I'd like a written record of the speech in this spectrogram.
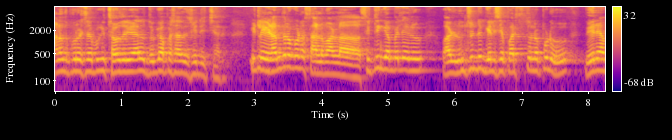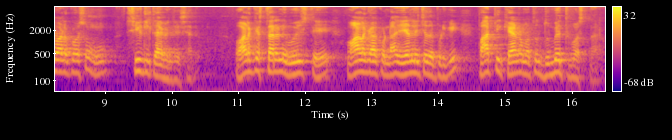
అనంతపూర్ వచ్చేటప్పటికి చౌదరి గారు దుర్గాప్రసాద్ సీట్ ఇచ్చారు. ఇట్లా వీళ్ళందరూ కూడా వాళ్ళ వాళ్ళ సిట్టింగ్ ఎమ్మెల్యేలు వాళ్ళు నుంచుంటూ గెలిచే పరిస్థితి ఉన్నప్పుడు వేరే వాళ్ళ కోసం సీట్లు త్యాగం చేశారు. వాళ్ళకి ఇస్తారని ఊహిస్తే వాళ్ళ కాకుండా ఏళ్ళనిచ్చేటప్పటికి పార్టీ కేంద్రం మొత్తం దుమ్మెత్తిపోస్తున్నారు.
